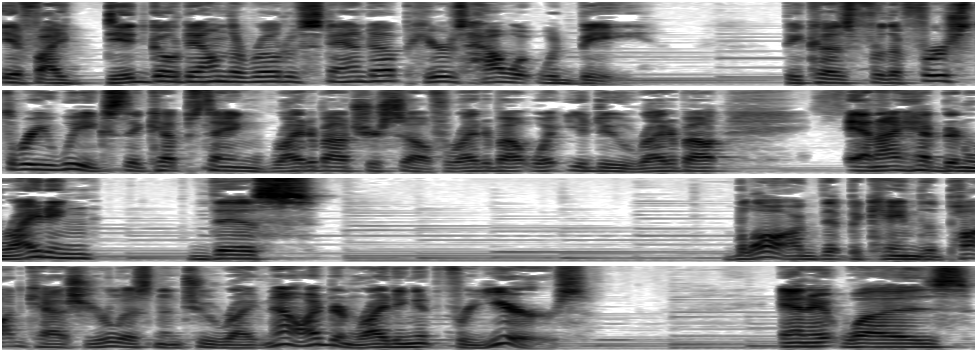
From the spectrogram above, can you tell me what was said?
if I did go down the road of stand up, here's how it would be. Because for the first three weeks they kept saying write about yourself write about what you do write about and i had been writing this blog that became the podcast you're listening to right now. I'd been writing it for years. And it was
